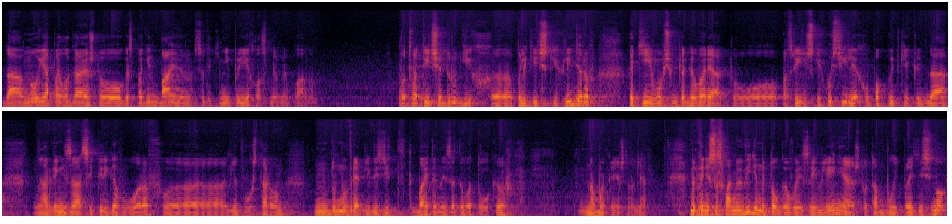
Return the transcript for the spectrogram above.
Да? Но я полагаю, что господин Байден все-таки не приехал с мирным планом. Вот в отличие от других э, политических лидеров, какие, в общем-то, говорят о посреднических усилиях, о попытке, когда организации переговоров э, для двух сторон, ну, думаю, вряд ли визит Байдена из этого толка, на мой, конечно, взгляд. Мы, конечно, с вами увидим итоговые заявления, что там будет произнесено,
